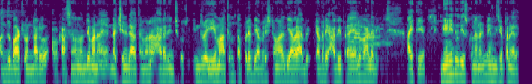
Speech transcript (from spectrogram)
అందుబాటులో ఉన్నారు. అవకాశం ఉంది. మన నచ్చిన దేవతను మనం ఆరాధించుకోవచ్చు. ఇందులో ఏ మాత్రం తప్పులేదు ఎవరి ఇష్టం వాళ్ళది ఎవరి ఎవరి అభిప్రాయాలు వాళ్ళది. అయితే నేను ఎందుకు తీసుకున్నానంటే నేను చెప్పాను కదా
